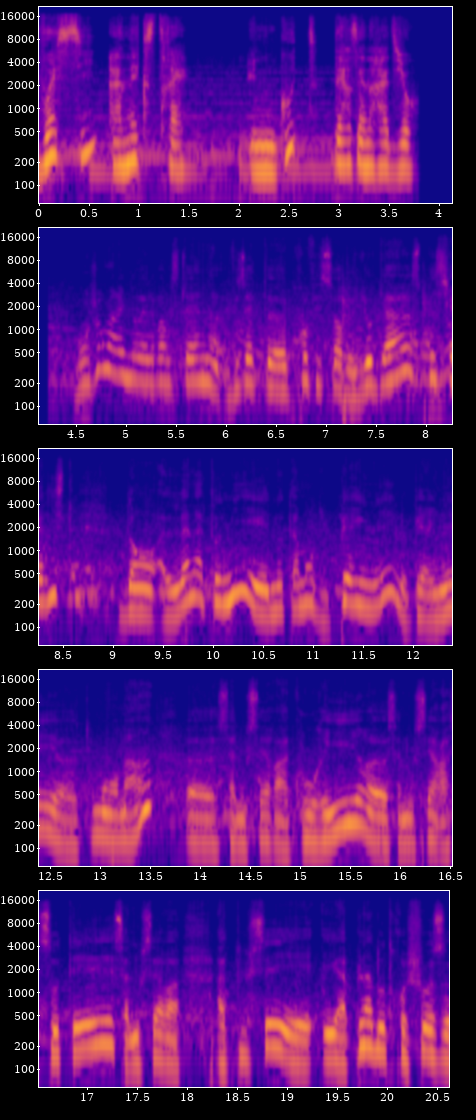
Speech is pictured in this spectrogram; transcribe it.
Voici un extrait, une goutte d'Airzen Radio. Bonjour Marie-Noël Van Steen, vous êtes euh, professeur de yoga, spécialiste dans l'anatomie et notamment du périnée. Le périnée, euh, tout le monde en a un. Euh, ça nous sert à courir, ça nous sert à sauter, ça nous sert à, tousser et, à plein d'autres choses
